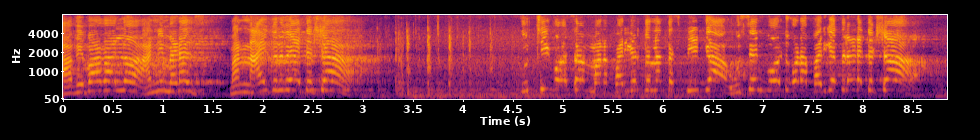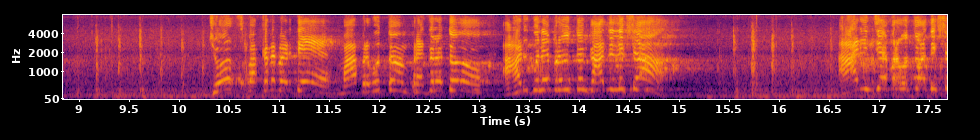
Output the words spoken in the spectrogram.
ఆ విభాగాల్లో అన్ని మెడల్స్ మన నాయకులవే అధ్యక్ష. కుర్చీ కోసం మనం పరిగెడుతున్నంత స్పీడ్గా హుసేన్ బోల్ట్ కూడా పరిగెత్తలేడు అధ్యక్ష. జోక్స్ పక్కన పెడితే మా ప్రభుత్వం ప్రజలతో ఆడుకునే ప్రభుత్వం కాదు అధ్యక్ష ఆడించే ప్రభుత్వ అధ్యక్ష.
